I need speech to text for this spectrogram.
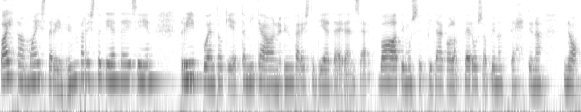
vaihtaa maisteriin ympäristötieteisiin, riippuen toki, että mikä on ympäristötieteiden se vaatimus, että pitääkö olla perusopinnot tehtynä. No,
